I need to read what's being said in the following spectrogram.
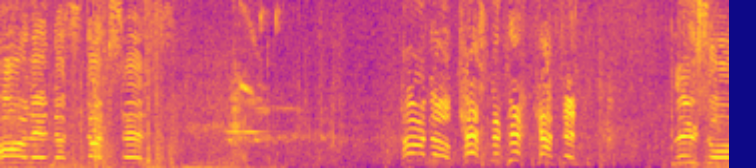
Haul in the stunsails! Cargo, cast adrift, Captain! Loose all and trim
